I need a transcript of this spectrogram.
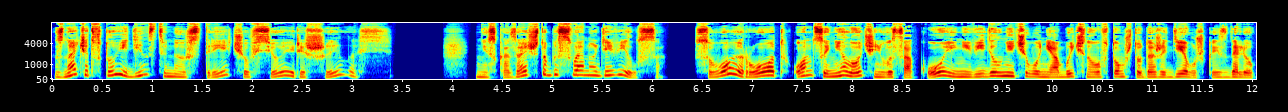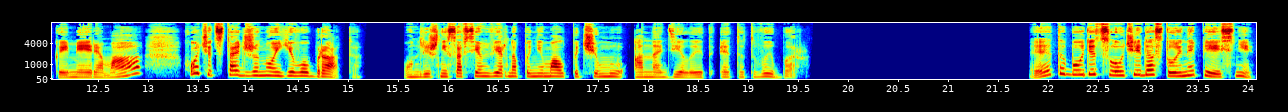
Значит, в ту единственную встречу все и решилось. Не сказать, чтобы Свен удивился. Свой род он ценил очень высоко и не видел ничего необычного в том, что даже девушка из далекой Меряма хочет стать женой его брата. Он лишь не совсем верно понимал, почему она делает этот выбор. Это будет случай достойной песни.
